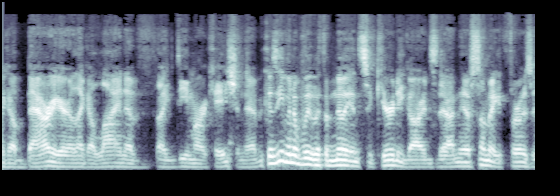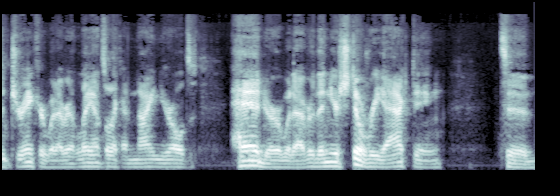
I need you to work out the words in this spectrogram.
like a barrier, like a line of like demarcation there. Because even if we with a million security guards there, I mean, if somebody throws a drink or whatever, it lands on like a nine year old's head or whatever, then you're still reacting to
